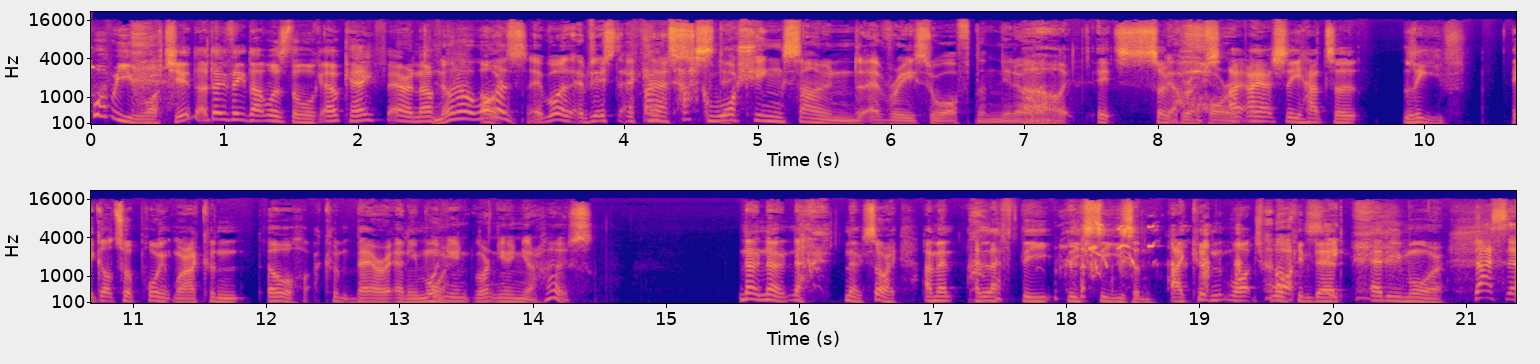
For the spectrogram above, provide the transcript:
what were you watching? I don't think that was the walk. Okay, fair enough. No, no, it Oh, was. It was. It was just a kind of squashing sound every so often. You know. Oh, it, it's so gross. I. I actually had to leave. It got to a point where I couldn't. Oh, I couldn't bear it anymore. weren't you, weren't you in your house? No, no, no, no. Sorry, I meant I left the the season. I couldn't watch oh, Walking Oh. Dead anymore. That's it.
